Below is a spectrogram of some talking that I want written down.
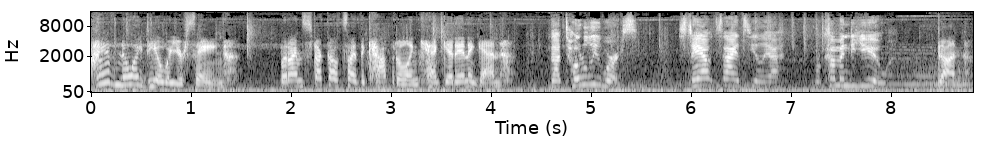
I have no idea what you're saying, but I'm stuck outside the Capitol and can't get in again. That totally works. Stay outside, Celia. We're coming to you. Done.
